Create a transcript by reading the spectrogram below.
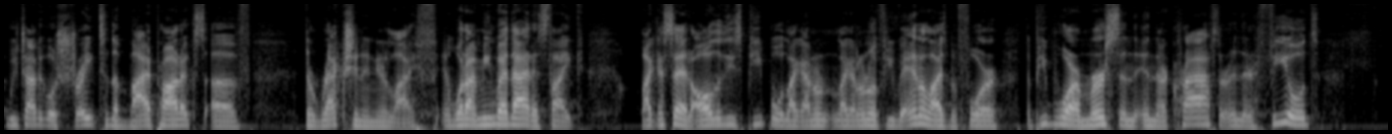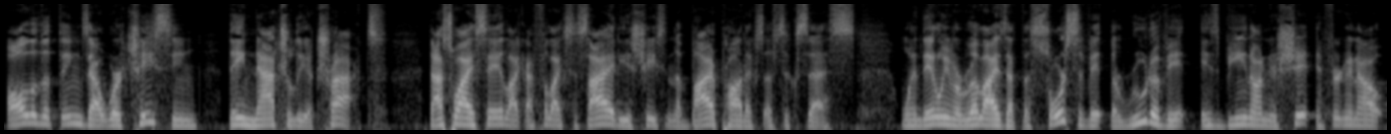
we try to go straight to the byproducts of direction in your life. And what I mean by that is like like I said, all of these people, like I don't like I don't know if you've analyzed before, the people who are immersed in, in their craft or in their fields, all of the things that we're chasing, they naturally attract. That's why I say like I feel like society is chasing the byproducts of success when they don't even realize that the source of it, the root of it is being on your shit and figuring out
